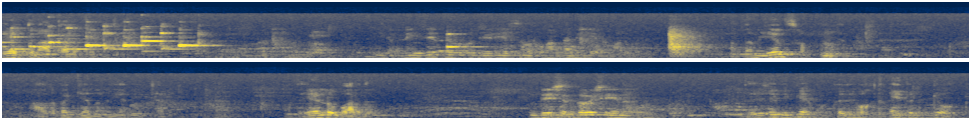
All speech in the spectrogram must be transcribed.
ಹೇಳ್ತೀನಿ ಆ ಕಾಲಕ್ಕೆ. ಈಗ ಬಿ ಜೆ ಡಿ ಎಸ್ ಅವರು ಹೊಂದಾಣಿಕೆ ಮಾಡ್ಬೋದು ಅದು ನಮಗೇನು ಸಂಬಂಧ. ಅದ್ರ ಬಗ್ಗೆ ನಮಗೇನು ವಿಚಾರ ಅಂತ ಹೇಳಲೂಬಾರ್ದು ದೇಶದ ಭವಿಷ್ಯ ಏನಾಗುತ್ತೆ ದೇಶ ಹಿಂಗೆ ಹೋಗ್ತದೆ ಹೋಗ್ತಾ ಇದ್ರೆ ಹಿಂಗೆ ಹೋಗ್ತದೆ.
